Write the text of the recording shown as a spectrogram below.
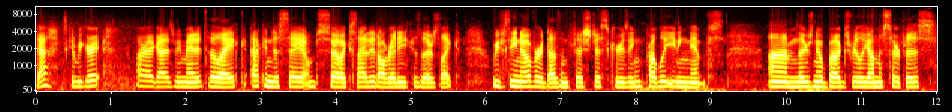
yeah, it's going to be great. Alright guys, we made it to the lake. I can just say I'm so excited already because there's like, we've seen over a dozen fish just cruising, probably eating nymphs. Um, there's no bugs really on the surface,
